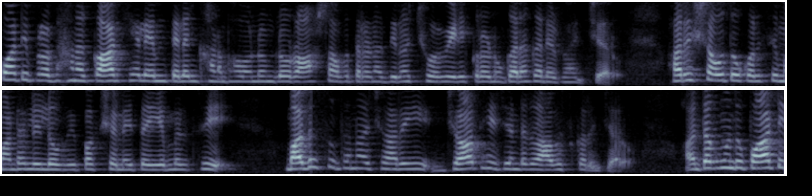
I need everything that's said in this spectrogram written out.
పార్టీ ప్రధాన కార్యాలయం తెలంగాణ భవనంలో రాష్ట్ర అవతరణ దినోత్సవ వేడుకలను ఘనంగా నిర్వహించారు. హరీష్ రావుతో కలిసి మండలిలో విపక్ష నేత ఎమ్మెల్సీ మధుసూదనాచారి జాతీయ జెండాను ఆవిష్కరించారు. అంతకుముందు పార్టీ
